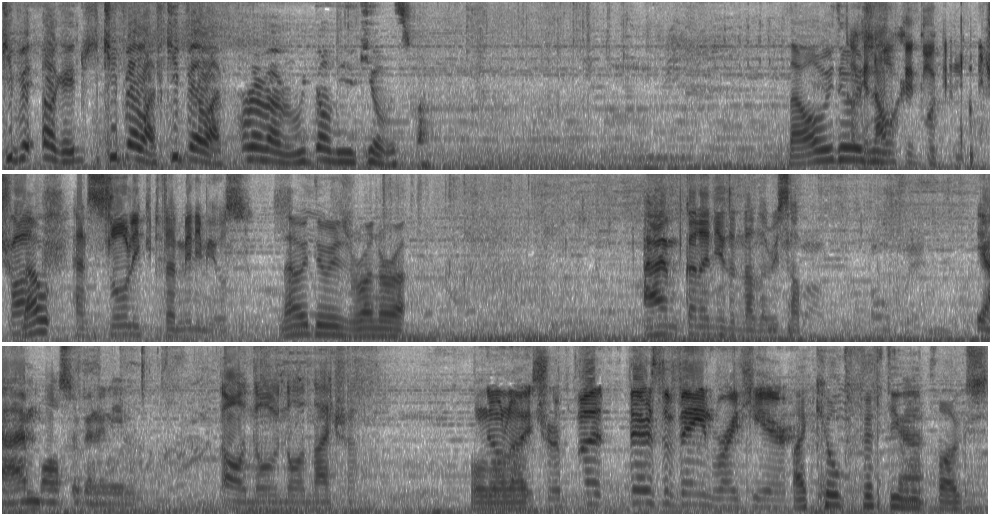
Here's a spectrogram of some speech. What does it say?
Keep it. Okay, just keep it alive. Keep it alive. Remember, we don't need to kill this one. Now all we do Okay, is now we can go get nitro Now- and slowly get the mini mules. now we do is run around. I'm gonna need another resub. Yeah, I'm also gonna need. Oh no, no nitro. Hold no on, I- nitro, but there's the vein right here. I killed 50 Yeah. root bugs.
